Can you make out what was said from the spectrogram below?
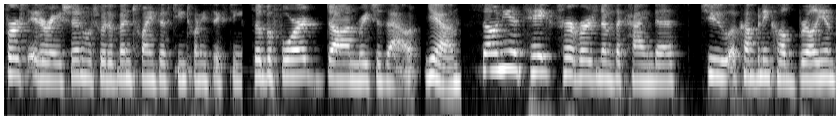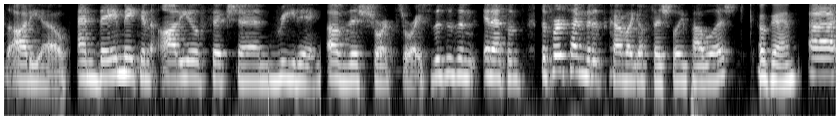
first iteration, which would have been 2015, 2016, so before Dawn reaches out, Yeah. Sonya takes her version of The Kindest to a company called Brilliance Audio, and they make an audio fiction reading of this short story. So this is, in, in essence, the first time that it's kind of like officially published. Okay. Uh,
